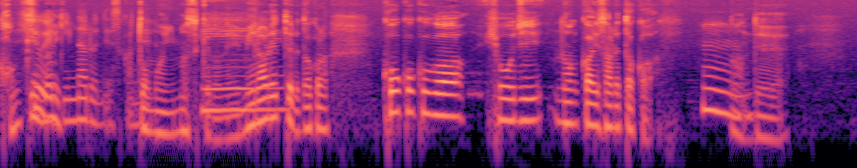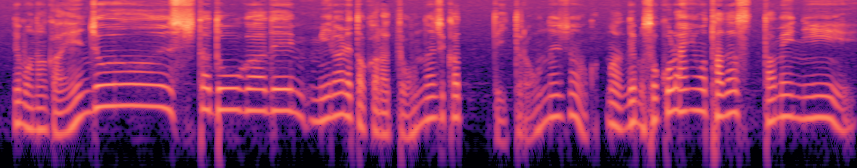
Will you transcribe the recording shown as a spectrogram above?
関係ないになるんですかね。と思いますけどね。見られてる。だから広告が表示何回されたかうんなん。で、でもなんか炎上した動画で見られたからって同じかって言ったら同じなのか。まあでもそこら辺を正すために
